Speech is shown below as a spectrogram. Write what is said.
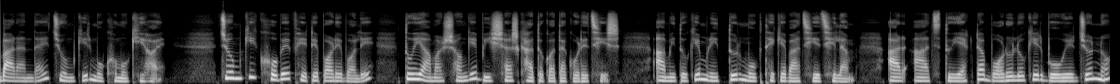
বারান্দায় চুমকির মুখোমুখি হয়। চুমকি ক্ষোভে ফেটে পড়ে বলে, তুই আমার সঙ্গে বিশ্বাসঘাতকতা করেছিস। আমি তোকে মৃত্যুর মুখ থেকে বাঁচিয়েছিলাম, আর আজ তুই একটা বড় লোকের বউয়ের জন্য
